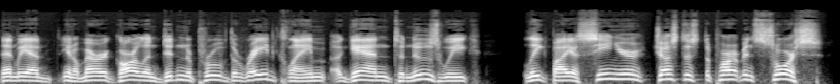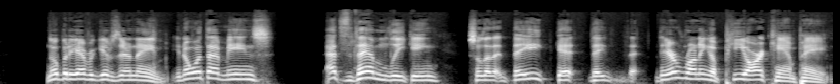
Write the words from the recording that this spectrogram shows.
Then we had, you know, Merrick Garland didn't approve the raid claim again to Newsweek, leaked by a senior Justice Department source. Nobody ever gives their name. You know what that means? That's them leaking so that they get they they're running a PR campaign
